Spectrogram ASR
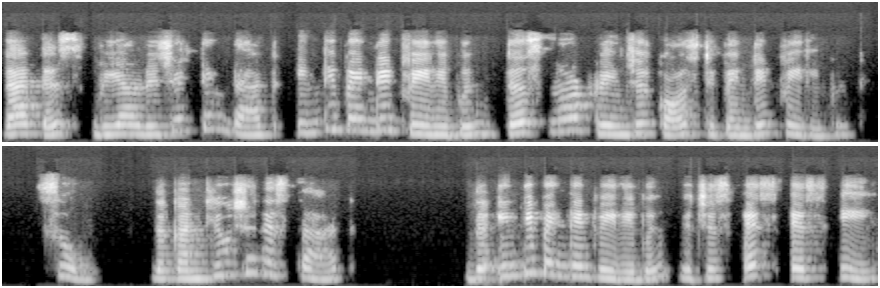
That is, we are rejecting that independent variable does not Granger cause dependent variable. So the conclusion is that the independent variable, which is SSE,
